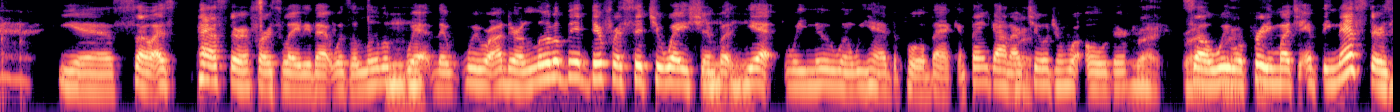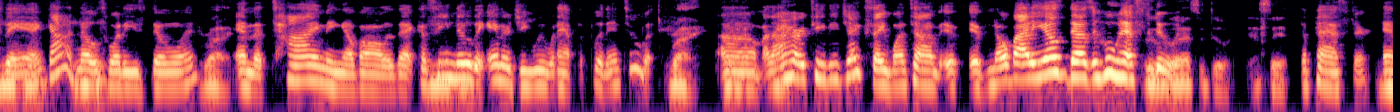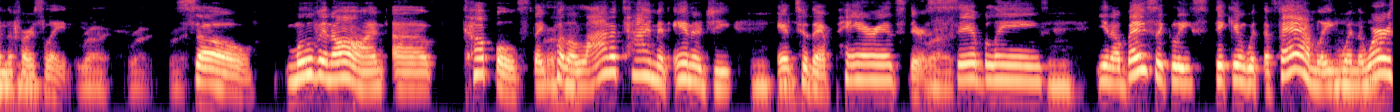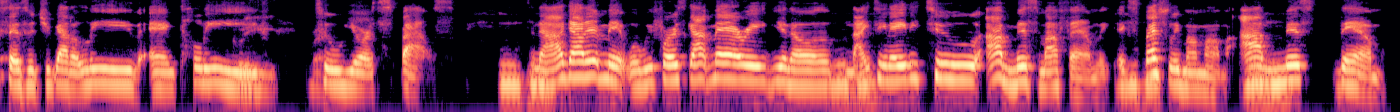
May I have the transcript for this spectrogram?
yeah. So as pastor and first lady, that was a little mm-hmm. wet. That we were under a little bit different situation, mm-hmm. but yet we knew when we had to pull back. And thank God our right. children were older. Right. Right, so we right, were pretty much empty nesters mm-hmm, then. God knows mm-hmm. what he's doing. Right. And the timing of all of that, because mm-hmm. he knew mm-hmm. the energy we would have to put into it. Right. Um, and I heard TD Jakes say one time, if, if nobody else does it, who has to who, do who it? Who has to do it? That's it. The pastor and the mm-hmm. first lady. Right, right, right. So moving on, uh, couples they uh-huh. put a uh-huh. lot of time and energy mm-hmm. into their parents, their siblings you know, basically sticking with the family mm-hmm. when the mm-hmm. word says that you got to leave and cleave, cleave. Right. to your spouse. Mm-hmm. Now, I got to admit, when we first got married, you know, mm-hmm. 1982, I miss my family, mm-hmm. especially my mama. I mm-hmm. miss them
